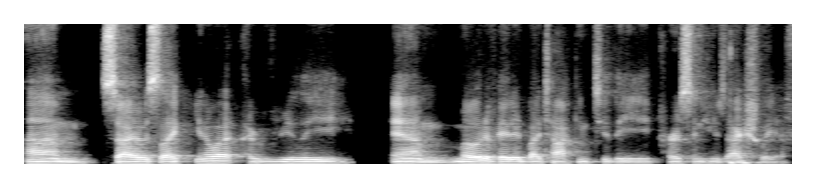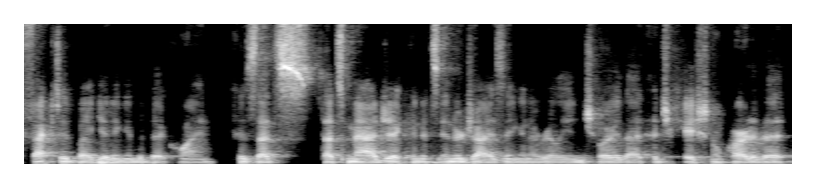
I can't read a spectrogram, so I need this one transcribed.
Um, so I was like, you know what? I really am motivated by talking to the person who's actually affected by getting into Bitcoin because that's that's magic and it's energizing, and I really enjoy that educational part of it.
